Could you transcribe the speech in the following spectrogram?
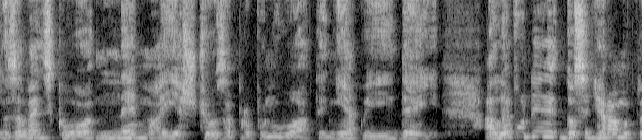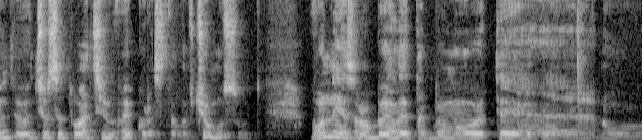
Зеленського не має що запропонувати, ніякої ідеї. Але вони досить грамотно цю ситуацію використали. В чому суть? Вони зробили, так би мовити, е, ну,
